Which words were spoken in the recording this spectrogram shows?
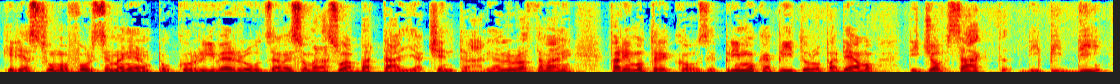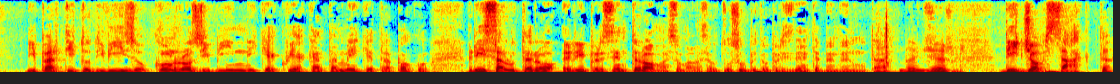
che riassumo forse in maniera un po' corriva e rozza, ma insomma la sua battaglia centrale. Allora stamane faremo tre cose. Primo capitolo parliamo di Jobs Act, di PD, di partito diviso con Rosi Bindi che è qui accanto a me che tra poco risaluterò e ripresenterò, ma insomma la saluto subito Presidente, benvenuta. Buongiorno. Di Jobs Act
